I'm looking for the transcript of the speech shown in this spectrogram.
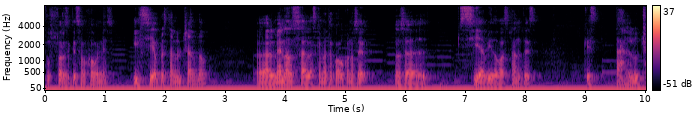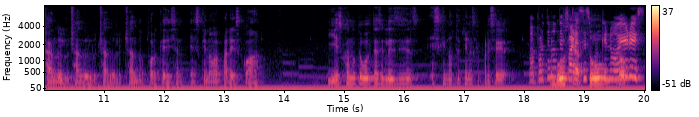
pues parece que son jóvenes y siempre están luchando, al menos a las que me ha tocado conocer, o sea, sí ha habido bastantes que están luchando y luchando y luchando y luchando porque dicen, es que no me parezco a... Y es cuando tú volteas y les dices, es que no te tienes que parecer. Aparte no Busca te pareces tú porque no eres.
